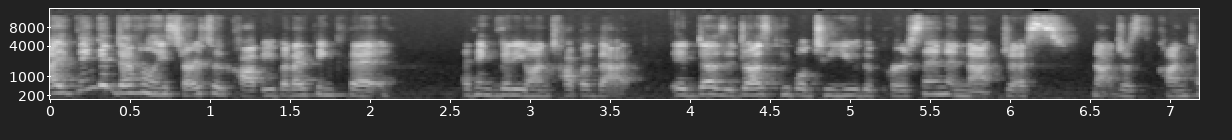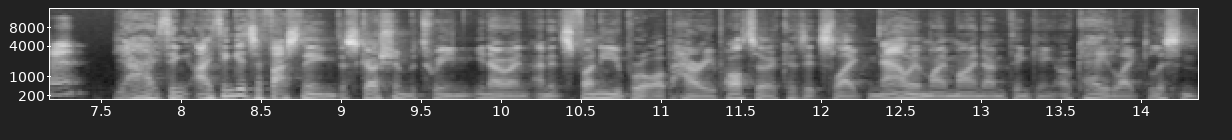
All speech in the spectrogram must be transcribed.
I think it definitely starts with copy, but I think that I think video on top of that it does it draws people to you the person and not just not just content. Yeah i think i think it's a fascinating discussion between you know and, and it's funny you brought up harry potter because it's like now in my mind i'm thinking okay like listen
